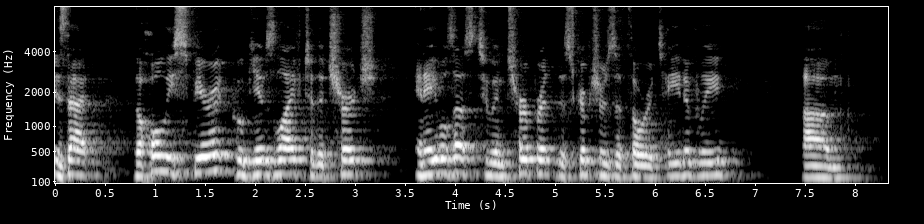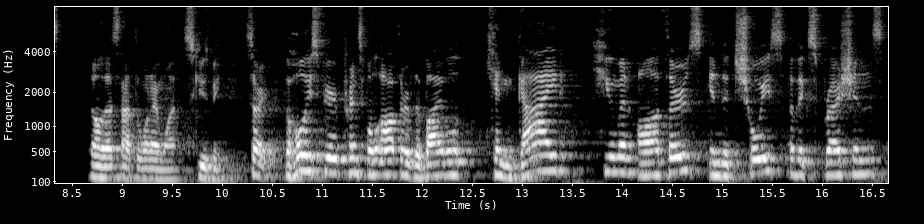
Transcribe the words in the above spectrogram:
is that the Holy Spirit, who gives life to the church, enables us to interpret the scriptures authoritatively. Um, no, that's not the one I want. Excuse me. Sorry. The Holy Spirit, principal author of the Bible, can guide human authors in the choice of expressions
